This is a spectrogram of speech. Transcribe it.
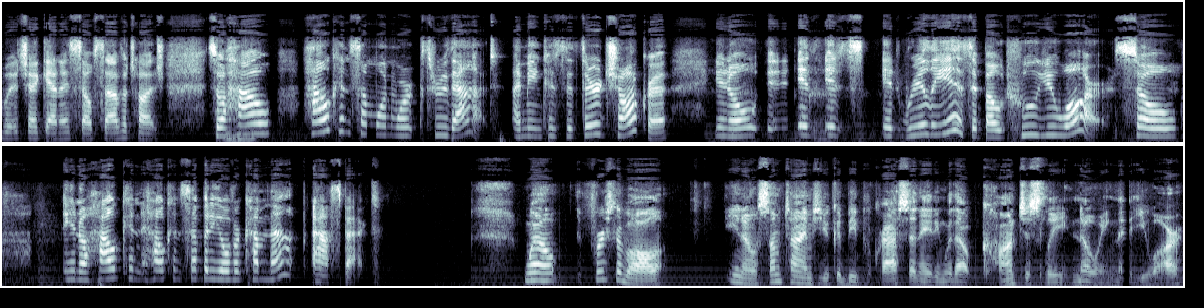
which again is self sabotage. So Mhm. how how can someone work through that? I mean, because the third chakra, you know, it, it it's it really is about who you are. So you know how can how can somebody overcome that aspect Well, first of all, you know, sometimes you could be procrastinating without consciously knowing that you are.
